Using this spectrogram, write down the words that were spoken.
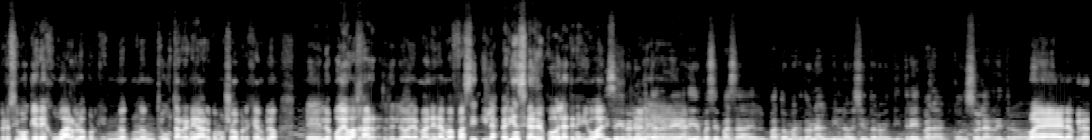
Pero si vos querés jugarlo porque no, no, te gusta renegar como yo, por ejemplo, eh, lo podés bajar de la manera más fácil y la experiencia del juego la tenés igual. Dice que no le gusta eh, renegar y después se pasa el Pato McDonald 1993 para consola retro. Bueno, pero.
